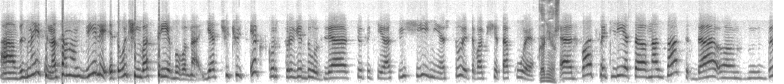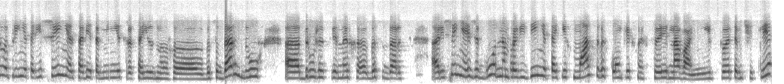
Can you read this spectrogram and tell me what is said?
А, вы знаете, на самом деле это очень востребовано. Я чуть-чуть экскурс проведу для все-таки освещения, что это вообще такое. Конечно. 20 э, лет назад да, было принято решение Советом министров союзных э, государств, двух дружественных государств, решение о ежегодном проведении таких массовых комплексных соревнований. И в этом числе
